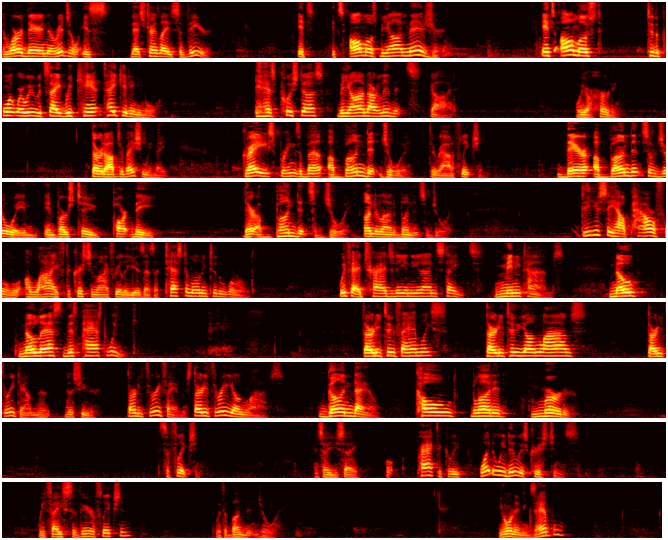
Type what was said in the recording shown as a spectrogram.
The word there in the original is that's translated severe. It's it's almost beyond measure. It's almost to the point where we would say we can't take it anymore. It has pushed us beyond our limits, God. We are hurting. Third observation we make grace brings about abundant joy throughout affliction. Their abundance of joy in, in verse 2, part B. Their abundance of joy. Underline abundance of joy. Do you see how powerful a life the Christian life really is as a testimony to the world? We've had tragedy in the United States many times. No, no less this past week. 32 families, 32 young lives, 33 counting the, the shooter. 33 families, 33 young lives, gunned down, cold blooded murder. It's affliction. And so you say, well, practically, what do we do as Christians? We face severe affliction with abundant joy. You want an example?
